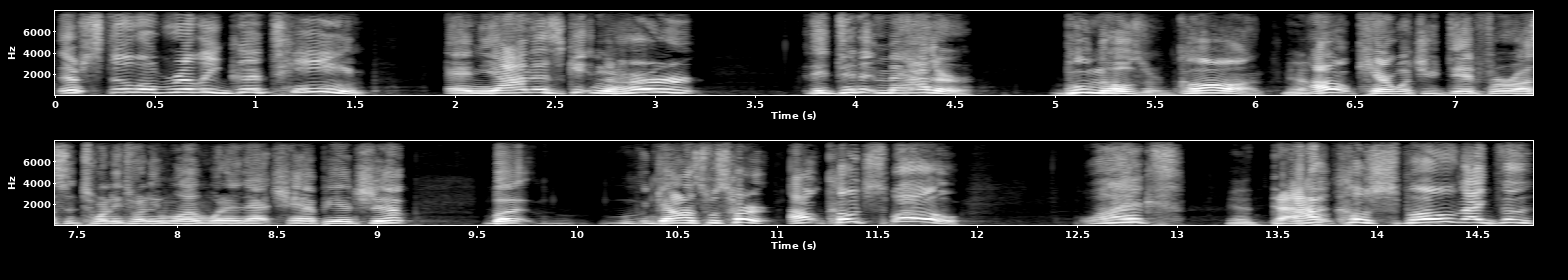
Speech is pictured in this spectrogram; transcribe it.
they're still a really good team. And Giannis getting hurt, it didn't matter. Budenholzer, gone. Yep. I don't care what you did for us in 2021 winning that championship, but Giannis was hurt. Out coach Spo. What? Yeah, Out coach Spo? Like the,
